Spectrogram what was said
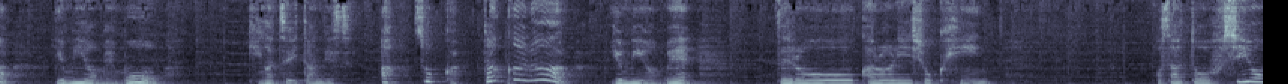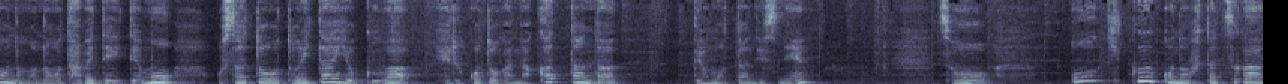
ら弓嫁も気がついたんです。あそっか。だから弓嫁ゼロカロリー食品お砂糖不使用のものを食べていてもお砂糖を取りたい欲は減ることがなかったんだって思ったんですね。そう。大きくこの2つが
